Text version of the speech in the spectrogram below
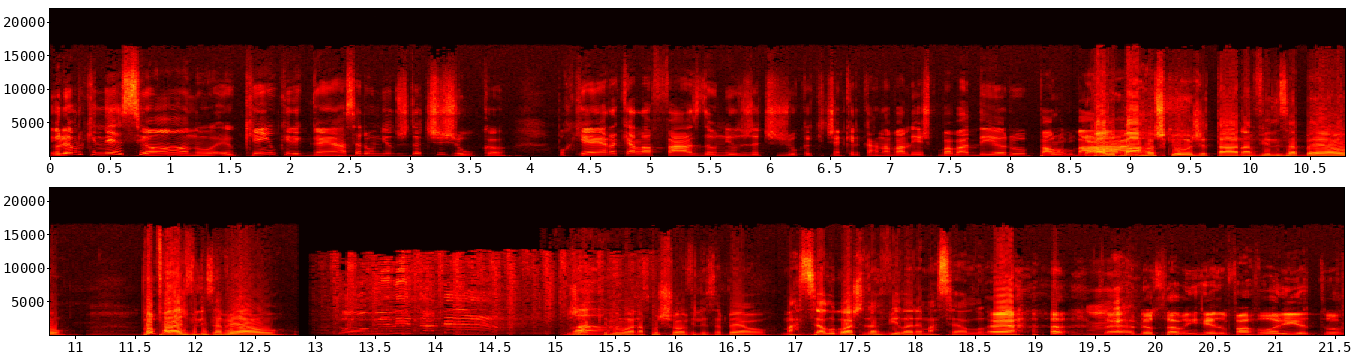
Eu lembro que nesse ano, eu, quem eu queria que ganhasse era o Unidos da Tijuca. Porque era aquela fase da Unidos da Tijuca que tinha aquele carnavalesco babadeiro, Paulo, Paulo Barros. Paulo Barros, que hoje tá na Vila Isabel. Vamos falar de Vila Isabel? Já que. Luana puxou a Vila Isabel. Marcelo gosta da vila, né, Marcelo? É, é meu Samba Enredo favorito.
